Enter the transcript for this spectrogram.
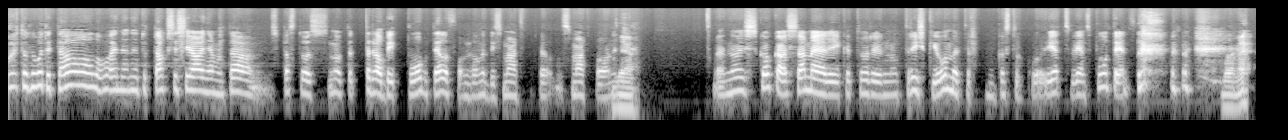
Oi, tur ļoti tālu, vai ne, ne, tur taksis jāņem un tā. Es pastos, nu, tad, tad vēl bija pogu telefoni, vēl nebija smart, smartphone. Jā. Nu, es kaut kā samērīju, ka tur ir, nu, trīs kilometri, kas tur, ko iet viens pūtiens. vai ne?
